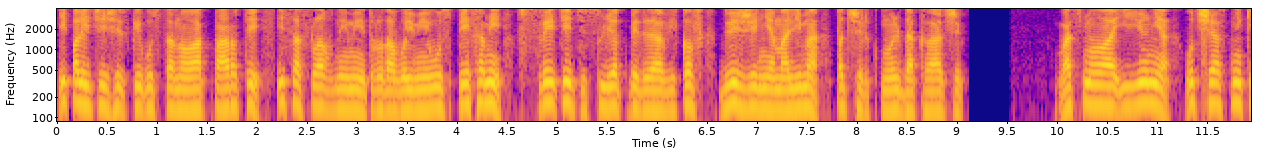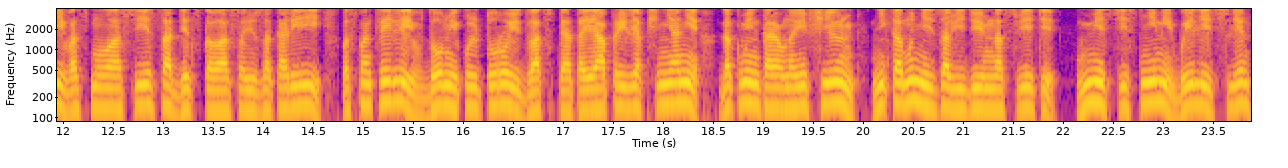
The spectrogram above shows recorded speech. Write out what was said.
и политических установок партии и со славными трудовыми успехами встретить слет передовиков движения Малима, подчеркнул докладчик. 8 июня участники 8 съезда Детского союза Кореи посмотрели в Доме культуры 25 апреля Пхеньяне документальный фильм «Никому не завидуем на свете». Вместе с ними были член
